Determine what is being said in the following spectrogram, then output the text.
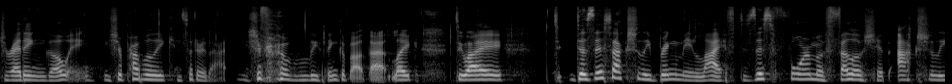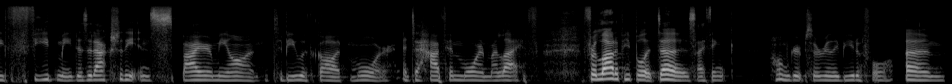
dreading going, you should probably consider that. You should probably think about that. Like, do I, does this actually bring me life? Does this form of fellowship actually feed me? Does it actually inspire me on to be with God more and to have Him more in my life? For a lot of people, it does. I think home groups are really beautiful. Um,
